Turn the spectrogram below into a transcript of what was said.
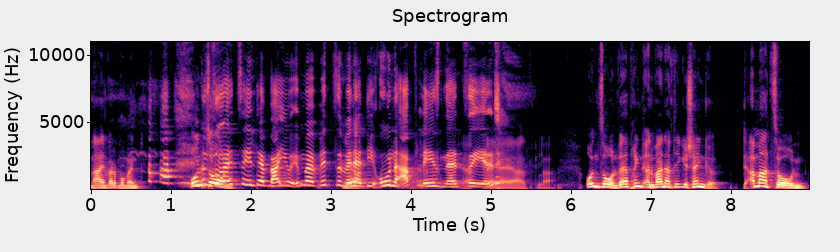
Nein, warte, Moment. Und Und so Sohn. erzählt der Mario immer Witze, wenn Ja. er die ohne Ablesen erzählt. Ja, ja, ist klar. Und Sohn, wer bringt an Weihnachten die Geschenke? Der Amazon.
